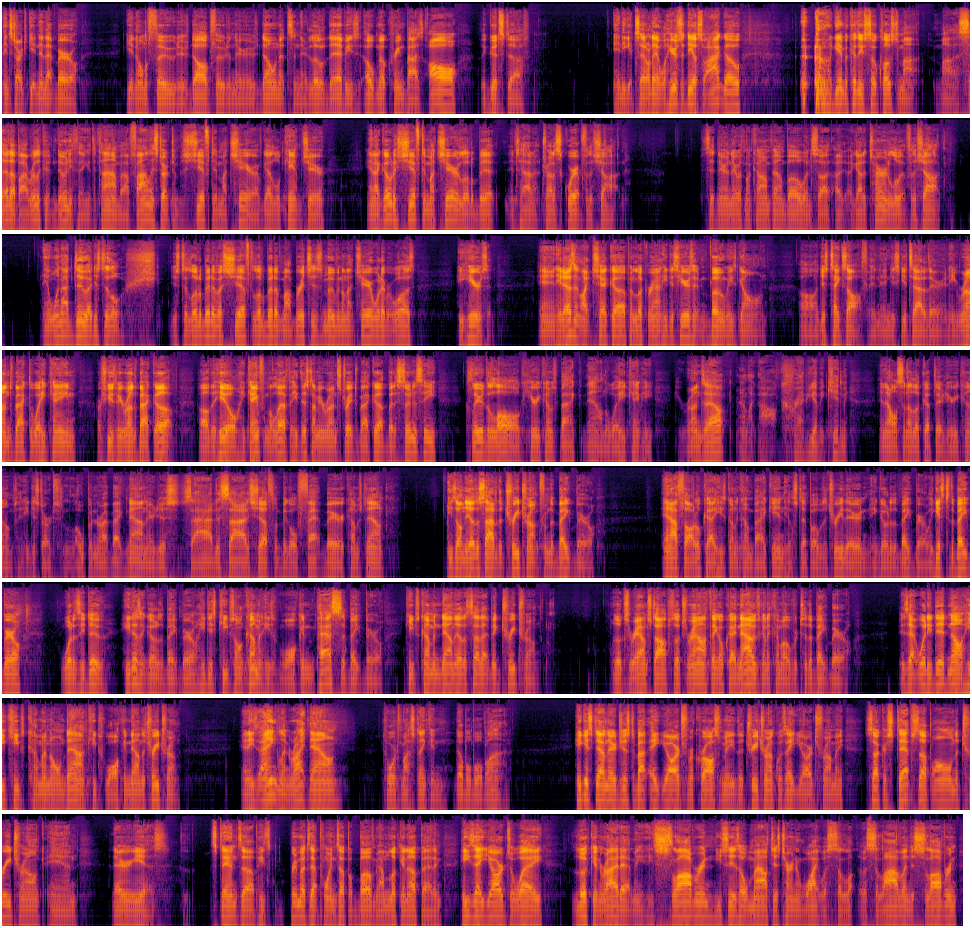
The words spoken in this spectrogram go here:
and starts getting in that barrel, getting on the food. There's dog food in there. There's donuts in there, little Debbie's, oatmeal cream pies, all the good stuff. And he gets settled in. Well, here's the deal. So I go again because he's so close to my my setup, I really couldn't do anything at the time. But I finally start to shift in my chair. I've got a little camp chair, and I go to shift in my chair a little bit and try to, try to square up for the shot. Sitting there and there with my compound bow, and so I, I got to turn a little bit for the shot. And when I do, I just do a little, just a little bit of a shift, a little bit of my britches moving on that chair, whatever it was. He hears it, and he doesn't like check up and look around. He just hears it, and boom, he's gone uh, just takes off and, and just gets out of there. And he runs back the way he came, or excuse me, runs back up uh, the hill. He came from the left, but he, this time he runs straight to back up. But as soon as he cleared the log, here he comes back down the way he came. He he runs out, and I'm like, oh crap, you gotta be kidding me. And then all of a sudden I look up there, and here he comes, and he just starts loping right back down there, just side to side, shuffling. Big old fat bear comes down. He's on the other side of the tree trunk from the bait barrel. And I thought, okay, he's going to come back in. He'll step over the tree there and, and, go to the bait barrel. He gets to the bait barrel. What does he do? He doesn't go to the bait barrel. He just keeps on coming. He's walking past the bait barrel, keeps coming down the other side of that big tree trunk. Looks around, stops, looks around. I think, okay, now he's going to come over to the bait barrel. Is that what he did? No, he keeps coming on down, keeps walking down the tree trunk. And he's angling right down towards my stinking double bull blind. He gets down there just about eight yards from across me. The tree trunk was eight yards from me. Sucker steps up on the tree trunk, and there he is. Stands up. He's pretty much at that point, up above me. I'm looking up at him. He's eight yards away, looking right at me. He's slobbering. You see his whole mouth just turning white with, sal- with saliva and just slobbering.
